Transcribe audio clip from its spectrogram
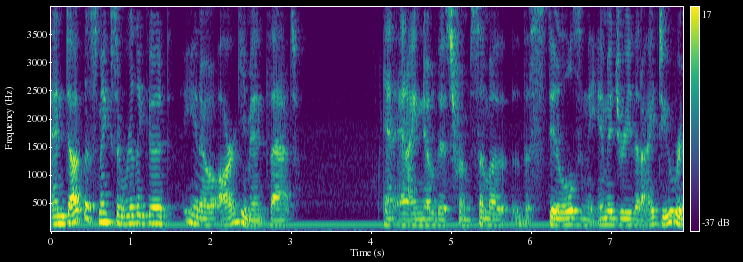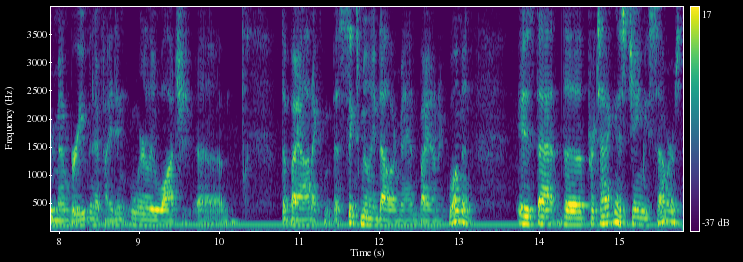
And Douglas makes a really good, you know, argument that, and, and I know this from some of the stills and the imagery that I do remember, even if I didn't really watch uh, the Bionic, Six Million Dollar Man, Bionic Woman, is that the protagonist, Jaime Sommers,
